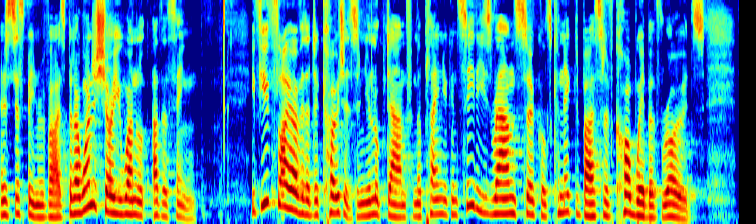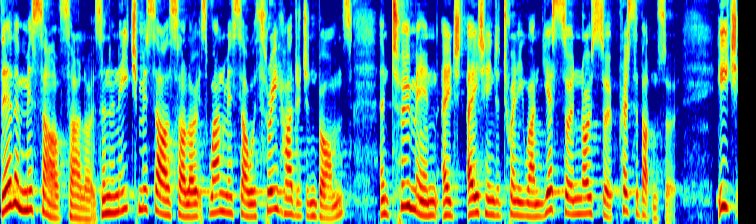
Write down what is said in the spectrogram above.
and it's just been revised. But I want to show you one other thing. If you fly over the Dakotas and you look down from the plane, you can see these round circles connected by a sort of cobweb of roads. They're the missile silos, and in each missile silo is one missile with three hydrogen bombs and two men aged 18 to 21. Yes, sir, no, sir. Press the button, sir. Each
